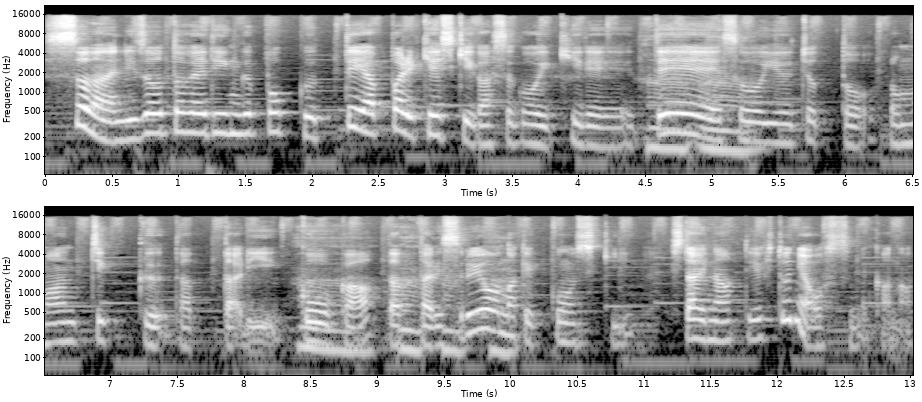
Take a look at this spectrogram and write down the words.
そうだねリゾートウェディングっぽくってやっぱり景色がすごい綺麗で、うんうん、そういうちょっとロマンチックだったり豪華だったりするような結婚式したいなっていう人にはおすすめかなっ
